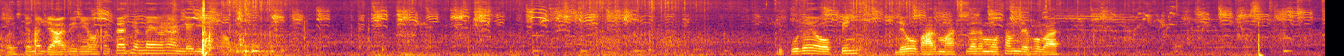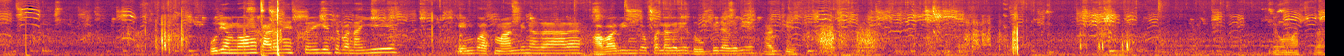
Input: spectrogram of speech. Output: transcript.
और इसके अंदर जा भी नहीं हो सकता इसके अंदर इन्होंने अंडे भी दिए ये पूरे ओपन देखो बाहर माशाल्लाह से मौसम, देखो बाहर। पूरी हम लोगों ने कारण इस तरीके से बनाई है कि इनको आसमान भी नज़र आ रहा है, हवा भी इनके ऊपर लग रही है, धूप भी लग रही है, हर चीज़। देखो माशाल्लाह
